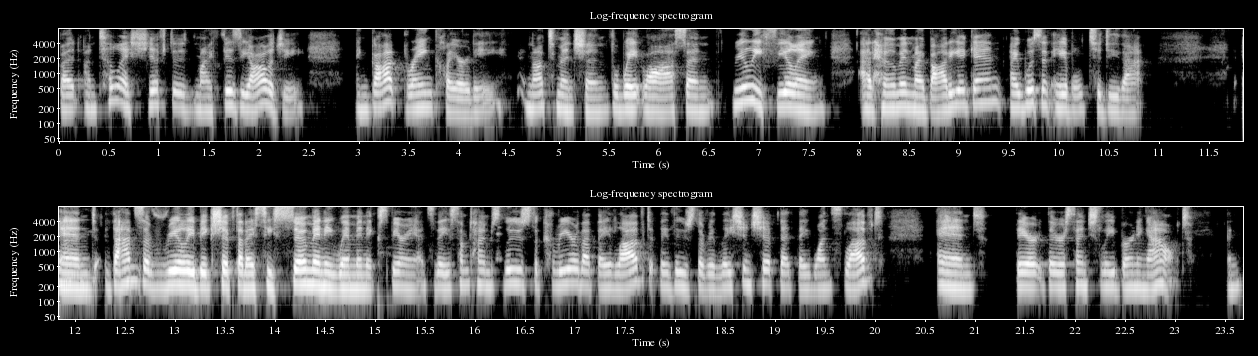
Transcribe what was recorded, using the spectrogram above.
But until I shifted my physiology and got brain clarity, not to mention the weight loss and really feeling at home in my body again, I wasn't able to do that. Oh. And that's a really big shift that I see so many women experience. They sometimes lose the career that they loved, they lose the relationship that they once loved, and they're they're essentially burning out. And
